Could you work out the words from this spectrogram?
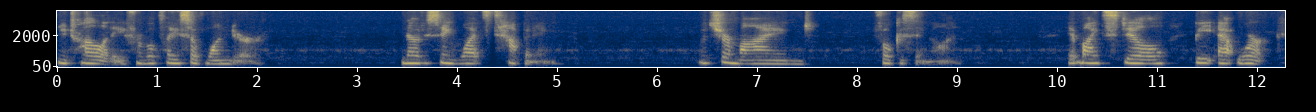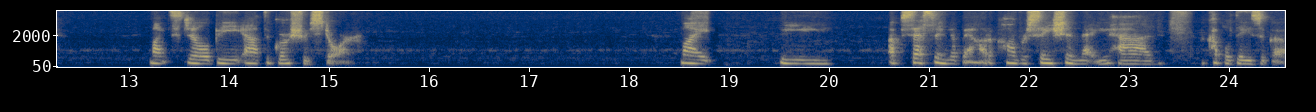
neutrality, from a place of wonder, noticing what's happening. What's your mind focusing on? It might still be at work. might still be at the grocery store, might be obsessing about a conversation that you had a couple days ago,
